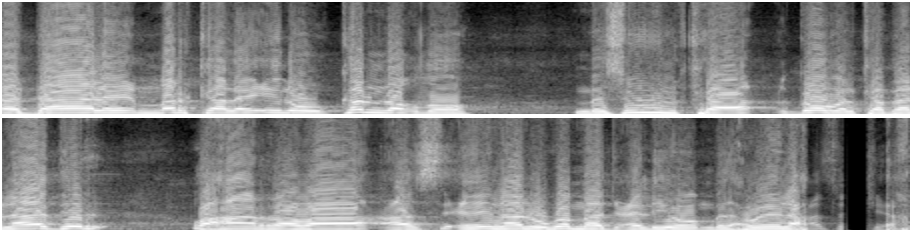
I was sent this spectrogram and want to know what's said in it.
madaale mar kale inuu ka noqdo mas'uulka gobolka banaadir waxaan rabaa inaan uga mahad celiyo madaxweyne xasan sheekh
